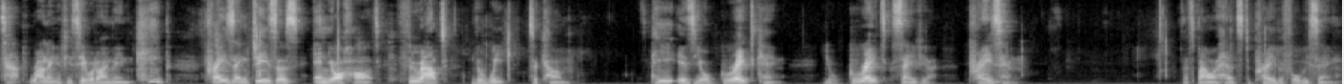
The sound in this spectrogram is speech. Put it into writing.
tap running, if you see what I mean. Keep praising Jesus in your heart throughout the week to come. He is your great King, your great Saviour. Praise Him. Let's bow our heads to pray before we sing.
